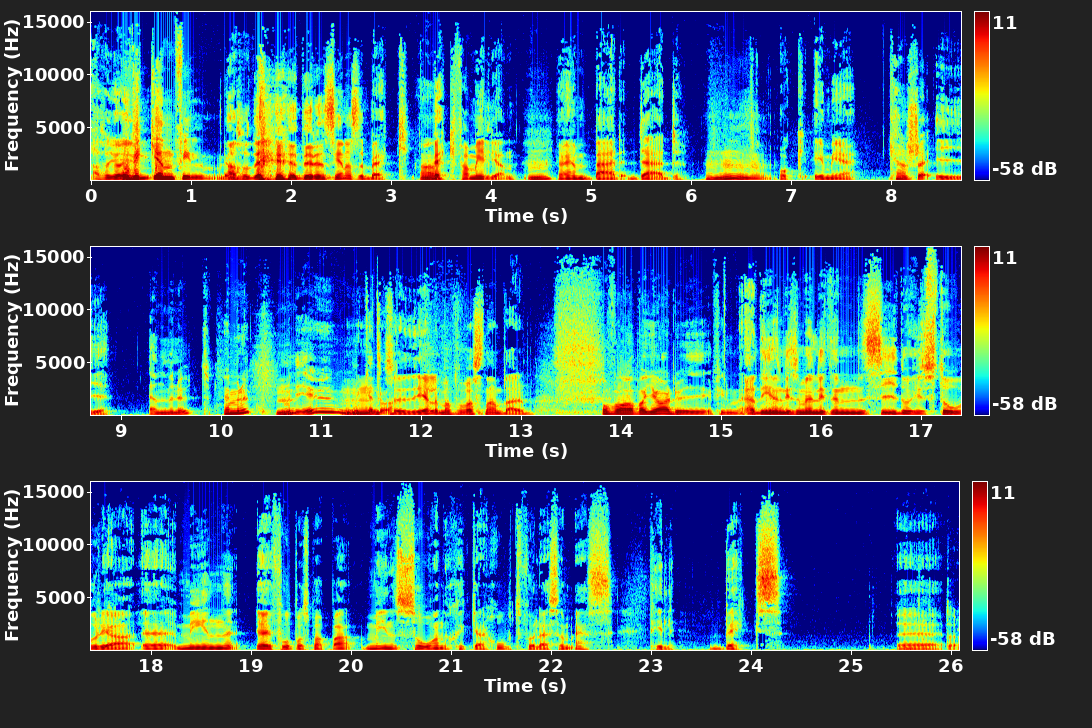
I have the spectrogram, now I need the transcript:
Alltså, och vilken film det var. Alltså det, det är den senaste Beck, Ja. Beck-familjen. Jag är en bad dad. Och är med kanske i en minut. En minut? Men det är ju mycket Mm, ändå. så det gäller att man får vara snabb där. Och vad, vad gör du i filmen? Ja, det är en- liksom en liten sidohistoria. Eh, Min, jag är fotbollspappa, min son skickar hotfulla sms till Becks eh, Dotter,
